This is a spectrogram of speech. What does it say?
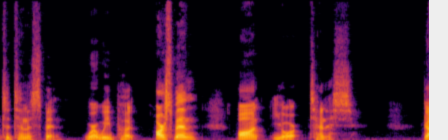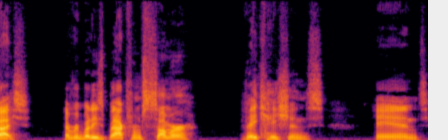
to Tennis Spin, where we put our spin on your tennis. Guys, everybody's back from summer vacations and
